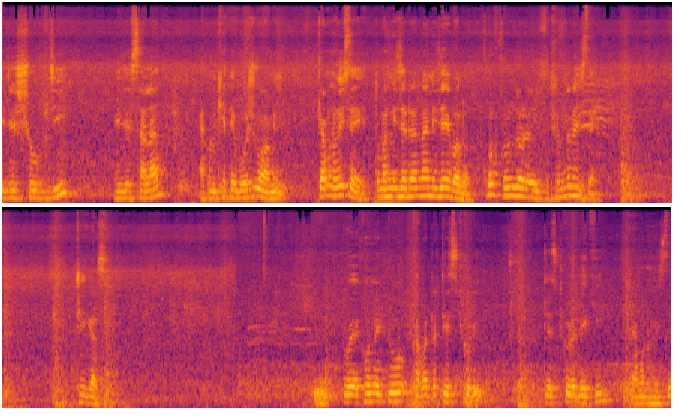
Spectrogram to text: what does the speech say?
এই যে সবজি এই যে সালাদ এখন খেতে বসবো আমি। কেমন হয়েছে তোমার নিজের রান্না নিজেই বলো। খুব সুন্দর হয়েছে সুন্দর হয়েছে ঠিক আছে। তো এখন একটু খাবারটা টেস্ট করি। টেস্ট করে দেখি কেমন হয়েছে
